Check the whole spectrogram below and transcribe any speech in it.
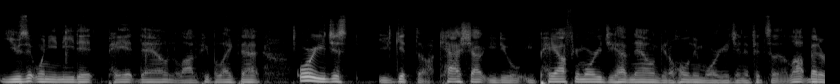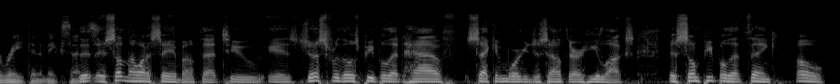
use it when you need it, pay it down. A lot of people like that, or you just you get the cash out. You do you pay off your mortgage you have now and get a whole new mortgage. And if it's a lot better rate, then it makes sense. There's something I want to say about that too. Is just for those people that have second mortgages out there, HELOCs. There's some people that think, oh,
